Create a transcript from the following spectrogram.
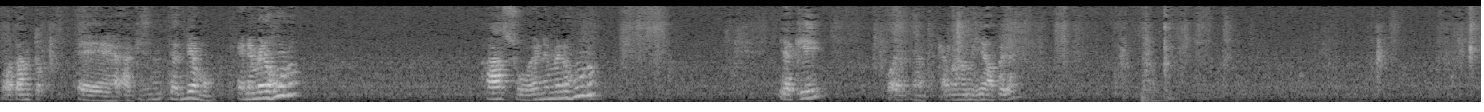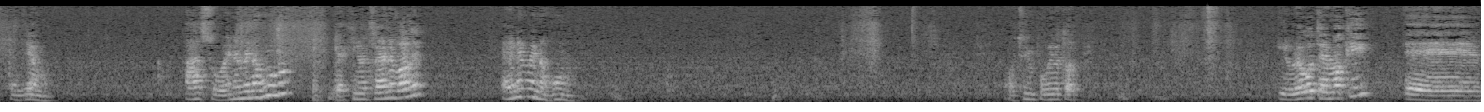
Por lo tanto, eh, aquí tendríamos n-1 a su n-1 y aquí, pues, no me llama para allá. Tendríamos a su n-1 y aquí nuestra n vale n-1. Estoy un poquito torpe. Y luego tenemos aquí eh,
